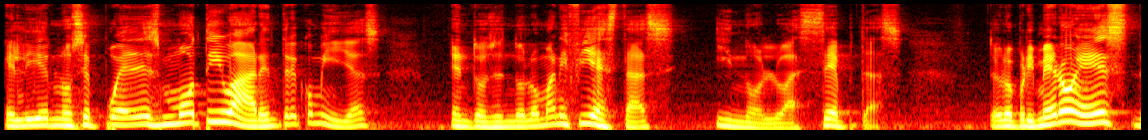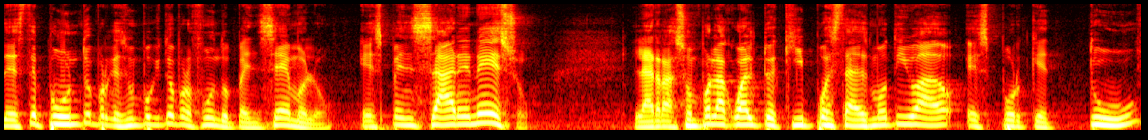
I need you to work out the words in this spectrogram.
el líder no se puede desmotivar, entre comillas, entonces no lo manifiestas y no lo aceptas. Entonces, lo primero es, de este punto, porque es un poquito profundo, pensémoslo, es pensar en eso. La razón por la cual tu equipo está desmotivado es porque tú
